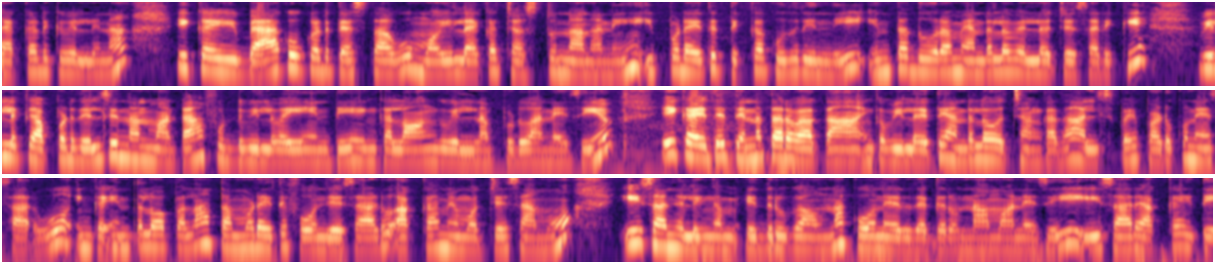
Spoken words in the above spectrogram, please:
ఎక్కడికి వెళ్ళినా ఇక ఈ బ్యాగ్ ఒకటి తెస్తావు. మొయ్యలేక చస్తున్నానని. ఇప్పుడైతే తిక్క కుదిరింది. ఇంత దూరం ఎండలో వెళ్ళొచ్చేసరికి వీళ్ళకి అప్పుడు తెలిసిందనమాట ఫుడ్ విలువ ఏంటి? ఇంకా లాంగ్ వెళ్ళినప్పుడు అనేసి. ఇక అయితే తిన్న తర్వాత ఇంకా వీళ్ళైతే ఎండలో వచ్చాం కదా అలసిపోయి పడుకునేసారు. ఇంకా ఇంత లోపల తమ్ముడైతే ఫోన్ చేశాడు అక్క మేము వచ్చేసాము. ఈ సంజలింగం ఎదురుగా ఉన్న కోనేరు దగ్గర ఉన్నాము అనేసి ఈసారి అక్క అయితే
